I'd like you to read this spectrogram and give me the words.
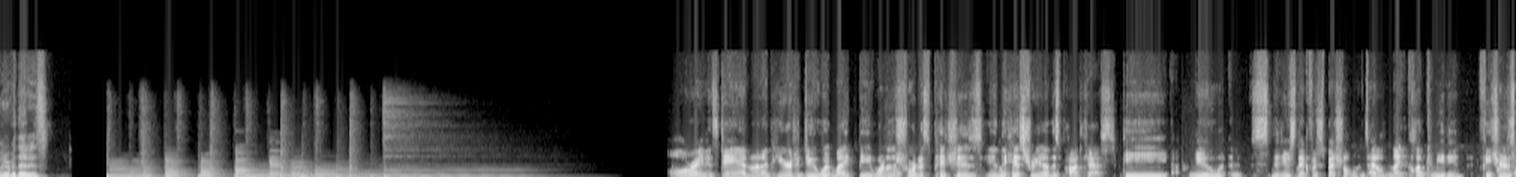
whatever that is. Right, it's Dan, and I'm here to do what might be one of the shortest pitches in the history of this podcast. The new the new Netflix special entitled Nightclub Comedian features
